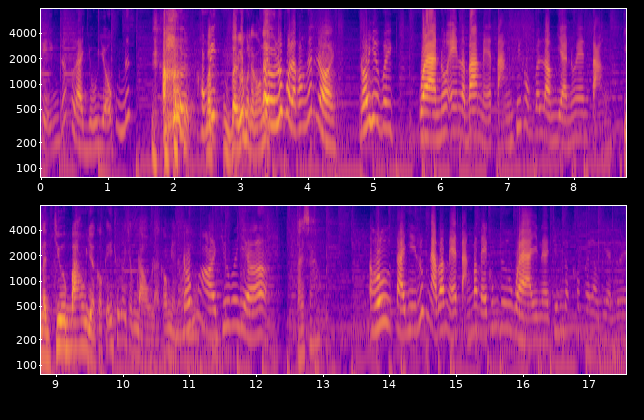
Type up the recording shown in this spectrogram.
chuyện rất là dụ dỗ con nít. Ừ, Không biết từ lúc mình là con nít. từ lúc mà là con nít rồi Đối với Vi quà Noel là ba mẹ tặng chứ không phải là ông già Noel tặng. Là chưa bao giờ có cái ý thức ở trong đầu là có ông nhà Noel Đúng rồi, chưa bao giờ. Tại sao ừ tại vì lúc nào ba mẹ tặng ba mẹ cũng đưa quà vậy nè chứ nó không phải là ông già noel.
